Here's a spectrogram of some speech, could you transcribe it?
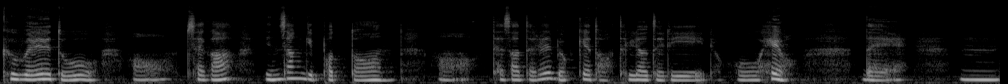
그 외에도 어, 제가 인상 깊었던 어, 대사들을 몇 개 더 들려드리려고 해요. 네. 음,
